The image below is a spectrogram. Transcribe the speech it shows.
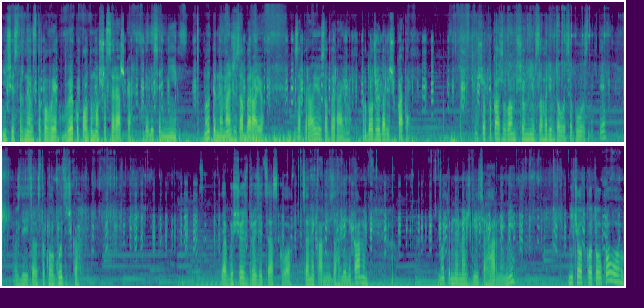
Іншої сторони, ось такого, як викопав, думав, що сережка. Дивлюся, ні. Ну, тим не менш, забираю. Забираю, забираю. Продовжую далі шукати. Ну що, покажу вам, що мені взагалі вдалося було знайти. Ось дивіться, ось такого гудзичка. Якби щось, друзі, це скло. Це не камінь, взагалі не камінь. Ну, тим не менш, дивіться, гарний, ні? Нічого такого толкового.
